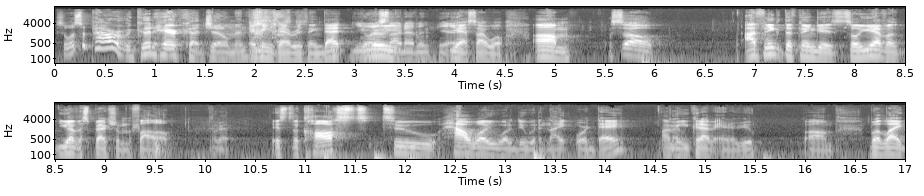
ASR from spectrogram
so what's the power of a good haircut, gentlemen? It means everything. That You wanna really- start, Evan? Yeah. Yes, I will. Um, so I think the thing is, so you have a you have a spectrum to follow. Okay. It's the cost to how well you want to do it a night or a day. I mean, you could have an interview, um, but like,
